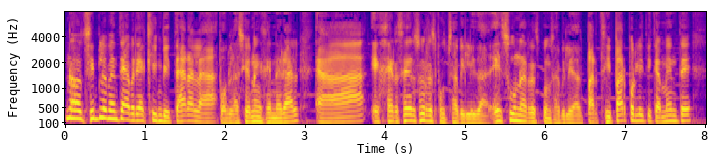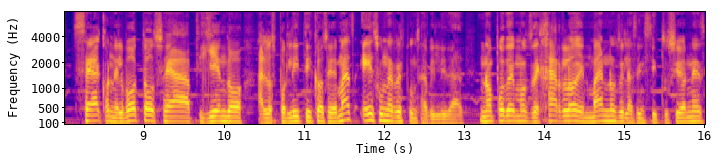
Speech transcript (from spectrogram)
No, simplemente habría que invitar a la población en general a ejercer su responsabilidad. Es una responsabilidad. Participar políticamente, sea con el voto, sea siguiendo a los políticos y demás, es una responsabilidad. No podemos dejarlo en manos de las instituciones,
